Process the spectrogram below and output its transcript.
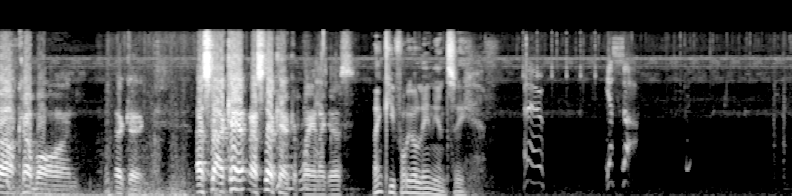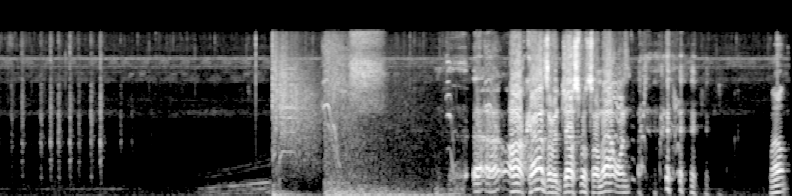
oh, come on. Okay. I still I can't I still can't oh complain, I guess. Thank you for your leniency. Hello. Yes, sir. uh, all kinds of adjustments on that one. Well,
